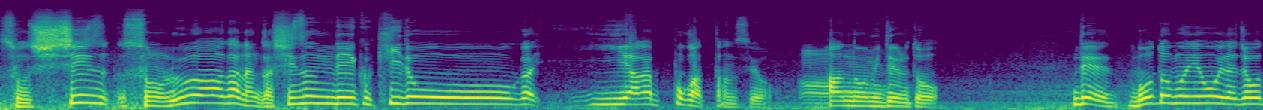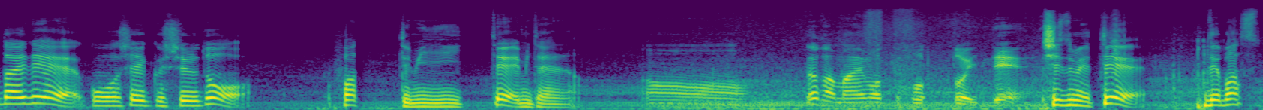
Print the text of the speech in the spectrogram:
そうしそのルアーがなんか沈んでいく軌道が嫌っぽかったんですよ。反応を見てると。でボトムに置いた状態でこうシェイクしてるとファッて見に行ってみたいな。ああだから前もってほっといて。沈めてでバス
